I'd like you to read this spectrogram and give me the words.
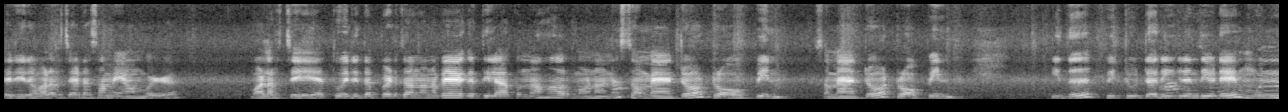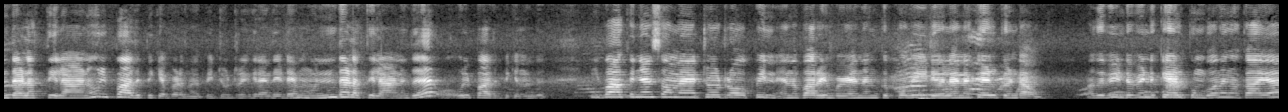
ശരീര വളർച്ചയുടെ സമയമാകുമ്പോൾ വളർച്ചയെ ത്വരിതപ്പെടുത്താൻ എന്ന് പറഞ്ഞാൽ വേഗത്തിലാക്കുന്ന ഹോർമോണാണ് സൊമാറ്റോ ട്രോപ്പിൻ ഇത് പിറ്റ്യൂട്ടറി ഗ്രന്ഥിയുടെ മുൻതളത്തിലാണ് ഉൽപ്പാദിപ്പിക്കപ്പെടുന്നത്. പിറ്റ്യൂട്ടറി ഗ്രന്ഥിയുടെ മുൻതളത്തിലാണ് ഇത് ഉൽപ്പാദിപ്പിക്കുന്നത്. ഈ വാക്ക് ഞാൻ സൊമാറ്റോ ഡ്രോപ്പിൻ എന്ന് പറയുമ്പോഴേ നിങ്ങൾക്ക് ഇപ്പോൾ വീഡിയോയിൽ തന്നെ കേൾക്കുന്നുണ്ടാവും അത് വീണ്ടും വീണ്ടും കേൾക്കുമ്പോൾ നിങ്ങൾക്ക് ആ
